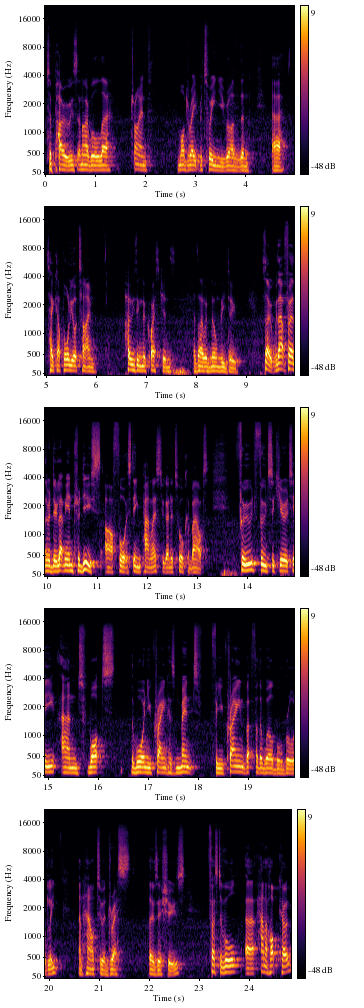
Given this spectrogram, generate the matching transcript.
to pose, and I will uh, try and moderate between you rather than uh, take up all your time posing the questions as I would normally do. So, without further ado, let me introduce our four esteemed panelists who are going to talk about food, food security, and what the war in Ukraine has meant for Ukraine, but for the world more broadly, and how to address those issues. First of all, uh, Hanna Hopko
